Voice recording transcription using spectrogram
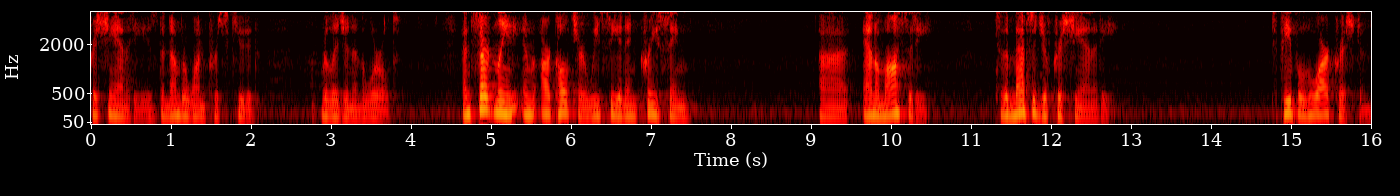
Christianity is the number one persecuted religion in the world. And certainly in our culture, we see an increasing uh, animosity to the message of Christianity, to people who are Christian.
